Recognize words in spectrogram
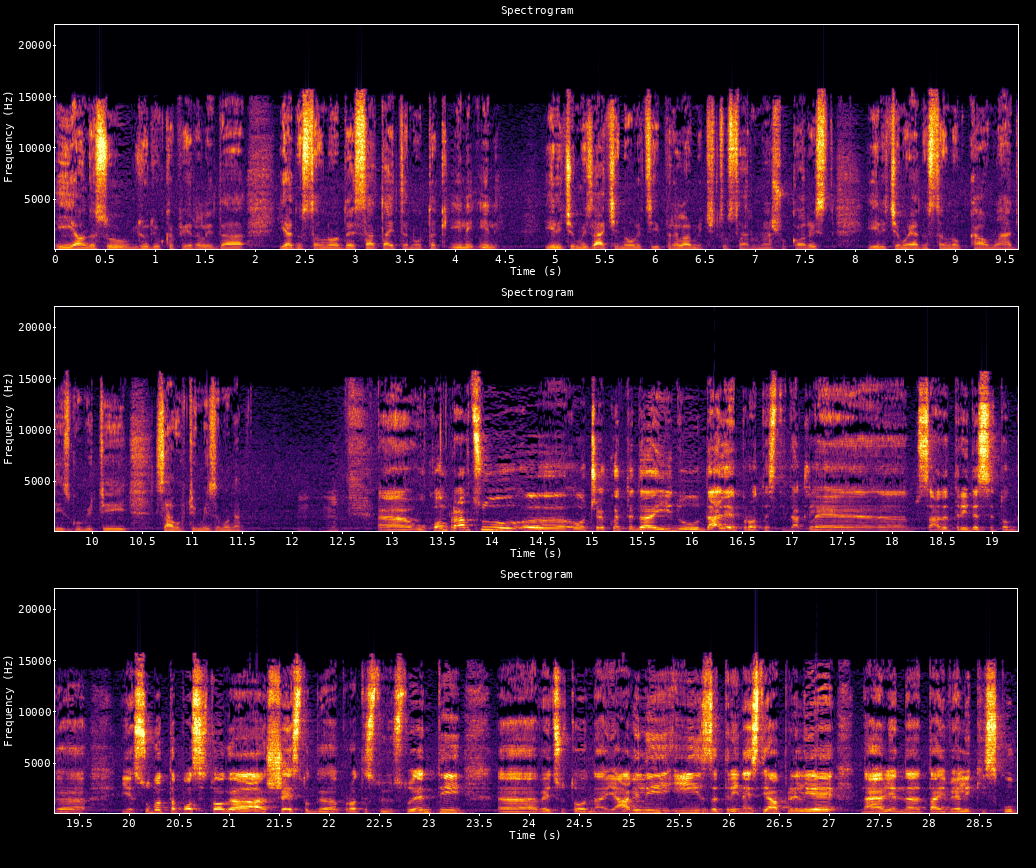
I onda su ljudi ukapirali da jednostavno da je sad taj trenutak ili ili. Ili ćemo izaći na ulici i prelomiti tu stvar u našu korist, ili ćemo jednostavno kao mladi izgubiti sav optimizam u nama. E, U kom pravcu e, očekujete da idu dalje protesti? Dakle, e, sada 30. je subota, posle toga 6. protestuju studenti, e, već su to najavili i za 13. april je najavljen taj veliki skup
